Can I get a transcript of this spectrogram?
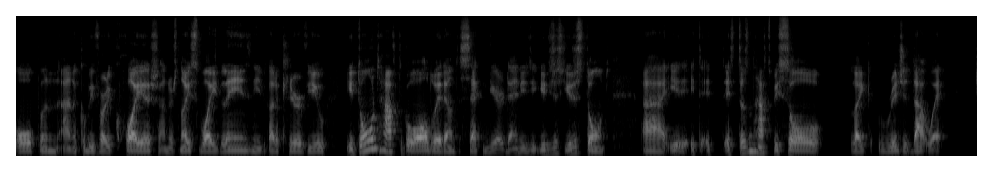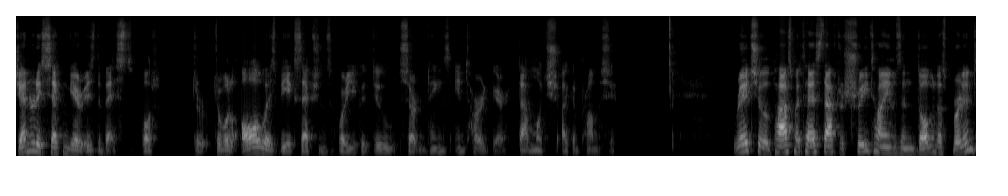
open and it could be very quiet and there's nice wide lanes and you've got a clear view. You don't have to go all the way down to second gear then. You, you just you just don't. Uh, it, it, it doesn't have to be so like rigid that way. Generally, second gear is the best, but there, there will always be exceptions where you could do certain things in third gear. That much I can promise you. Rachel passed my test after three times in Dublin. That's brilliant.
